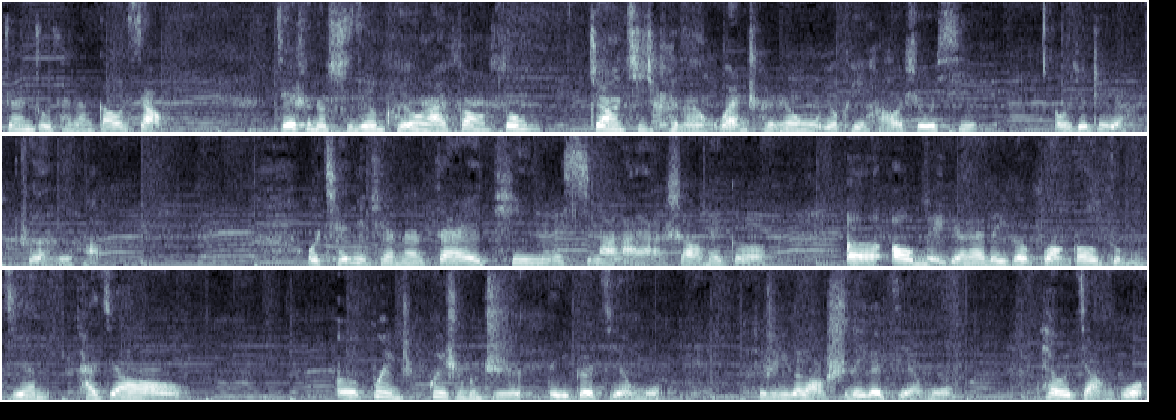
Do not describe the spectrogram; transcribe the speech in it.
专注才能高效。节省的时间可用来放松，这样既可能完成任务，又可以好好休息。我觉得这点说的很好。我前几天呢在听那个喜马拉雅上那个，呃，奥美原来的一个广告总监，他叫。呃，贵贵什么之的一个节目，就是一个老师的一个节目，他有讲过，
